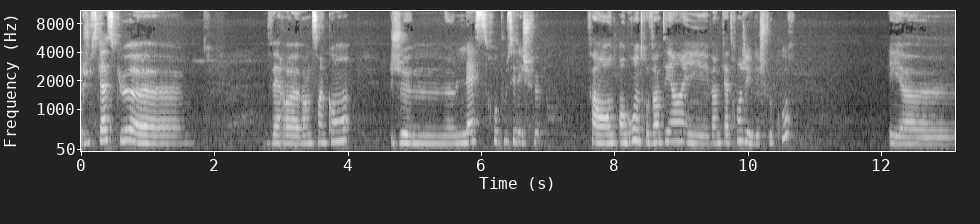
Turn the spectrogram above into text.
jusqu'à ce que euh, vers euh, 25 ans, je me laisse repousser les cheveux. Enfin en, gros entre 21 et 24 ans j'ai eu les cheveux courts. Et, euh,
